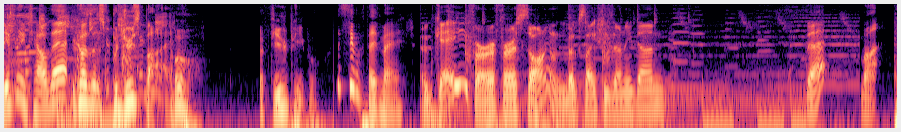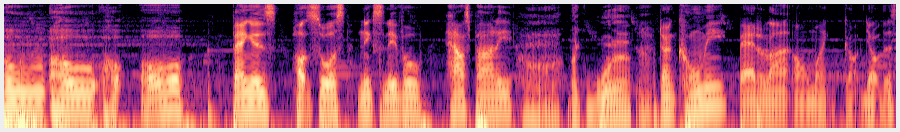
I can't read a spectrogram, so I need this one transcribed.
definitely tell that because it's produced by oh, a few people. Let's see what they've made. Okay, for her first song, it looks like she's only done that. What? Oh, oh, oh, oh. Bangers, hot sauce, next level, house party. like water. Don't call me bad alert. Oh my god, yo, this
